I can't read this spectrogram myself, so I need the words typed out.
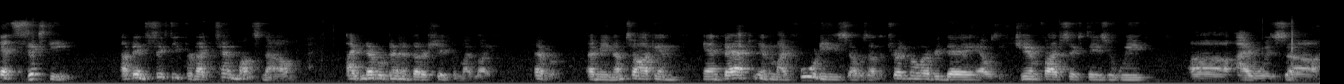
at 60, I've been 60 for like 10 months now. I've never been in better shape in my life, ever. I mean, I'm talking, and back in my 40s, I was on the treadmill every day. I was in the gym five, six days a week. Uh, I was, uh,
